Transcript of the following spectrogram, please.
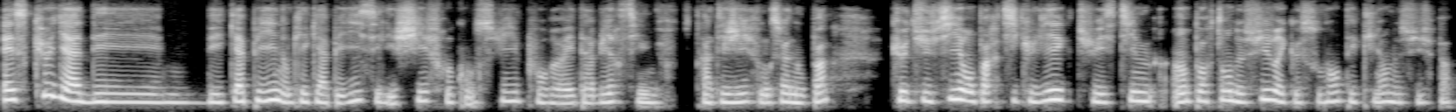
Est-ce qu'il y a des, des KPI? Donc les KPI, c'est les chiffres qu'on suit pour euh, établir si une stratégie fonctionne ou pas, que tu suis en particulier, que tu estimes important de suivre et que souvent tes clients ne suivent pas?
